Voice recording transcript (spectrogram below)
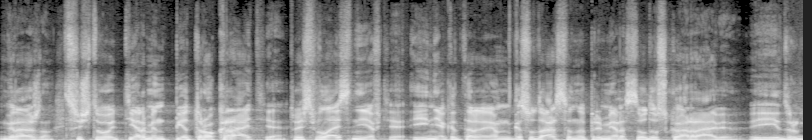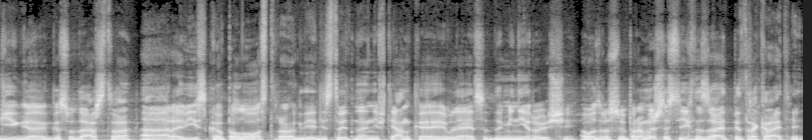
граждан. Существует термин петрократия, то есть власть нефти. И некоторые государства, например, Саудовскую Аравию и другие государства э, Аравийского полуострова, где действительно нефтянка является доминирующей отраслью промышленности, их называют петрократией.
